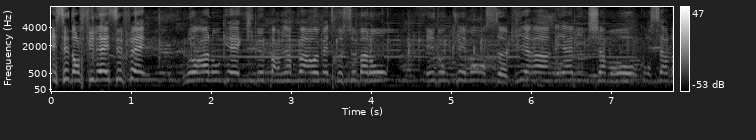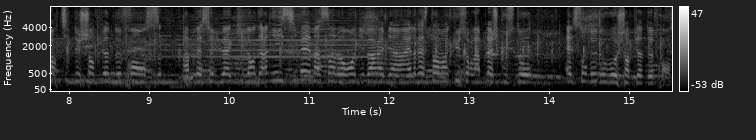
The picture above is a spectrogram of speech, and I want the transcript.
Et c'est dans le filet et c'est fait Laura Longuet qui ne parvient pas à remettre ce ballon. Et donc Clémence Vieira et Aline Chamorro conservent leur titre de championne de France après celui acquis l'an dernier ici même à Saint-Laurent-du-Var. Eh bien, elles restent invaincues sur la plage Cousteau. Elles sont de nouveau championnes de France.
